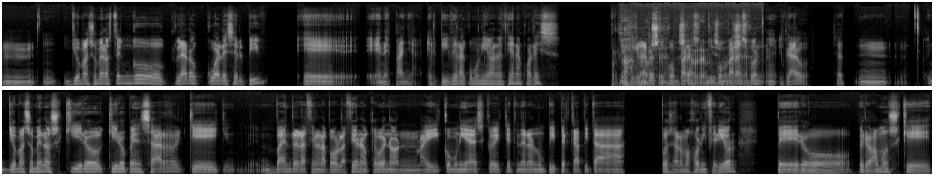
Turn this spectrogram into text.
mmm, yo más o menos tengo claro cuál es el PIB eh, en España. ¿El PIB de la comunidad valenciana cuál es? Porque Ah, claro, no sé, tú comparas, no sé, tú comparas sé. con. Eh, claro. O sea, mmm, yo más o menos quiero, quiero pensar que va en relación a la población, aunque bueno, hay comunidades que, que tendrán un PIB per cápita, pues a lo mejor inferior, pero, pero vamos, que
